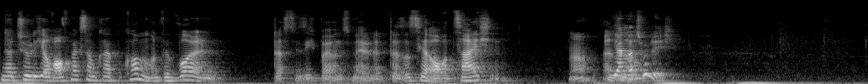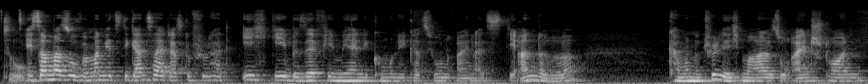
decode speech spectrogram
natürlich auch Aufmerksamkeit bekommen und wir wollen, dass sie sich bei uns meldet. Das ist ja auch ein Zeichen. Ne? Also, ja, natürlich. So. Ich sag mal so, wenn man jetzt die ganze Zeit das Gefühl hat, ich gebe sehr viel mehr in die Kommunikation rein als die andere, kann man natürlich mal so einstreuen,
